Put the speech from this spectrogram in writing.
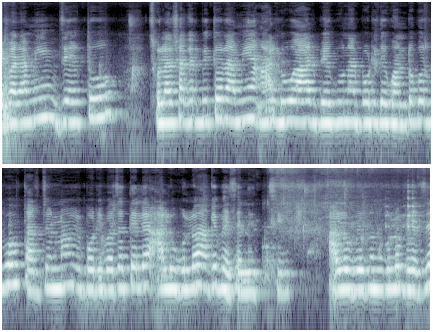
এবার আমি যেহেতু ছোলা শাকের ভিতর আমি আলু আর বেগুন আর বড়ি দিয়ে ঘন্ট করব। তার জন্য বড়ি ভাজা তেলে আলুগুলো আগে ভেজে নিচ্ছি। আলু বেগুনগুলো ভেজে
